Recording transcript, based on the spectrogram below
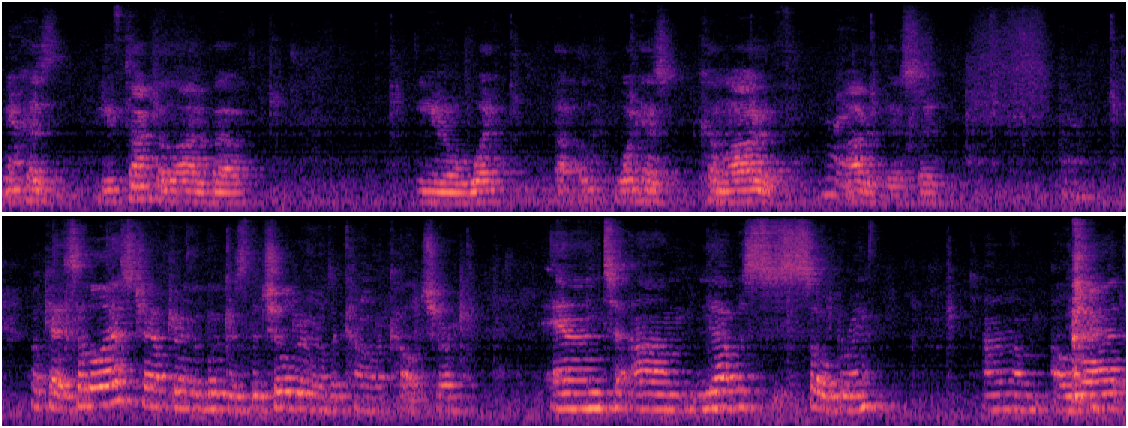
Yeah. Because you've talked a lot about, you know, what, uh, what has come out of, Right. out of this. And Okay, so the last chapter in the book is the children of the counterculture. And um, that was sobering. Um, A lot,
